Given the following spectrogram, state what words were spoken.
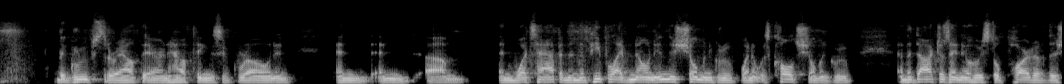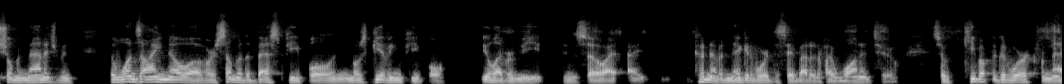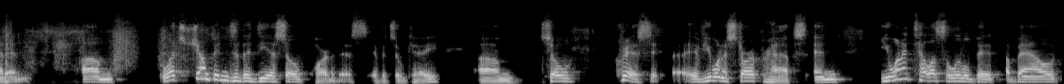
the groups that are out there and how things have grown and and and um, and what's happened and the people I've known in the Schulman Group when it was called Schulman Group and the doctors I know who are still part of the Schulman management. The ones I know of are some of the best people and most giving people you'll ever meet. And so I, I couldn't have a negative word to say about it if I wanted to. So keep up the good work from that end. Um, let's jump into the DSO part of this, if it's okay. Um, so Chris, if you want to start perhaps, and you want to tell us a little bit about,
